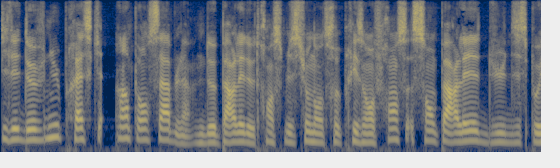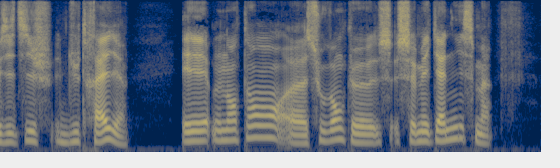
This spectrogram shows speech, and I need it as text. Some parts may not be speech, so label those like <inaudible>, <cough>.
Il est devenu presque impensable de parler de transmission d'entreprise en France sans parler du dispositif du trail. Et on entend euh, souvent que ce mécanisme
